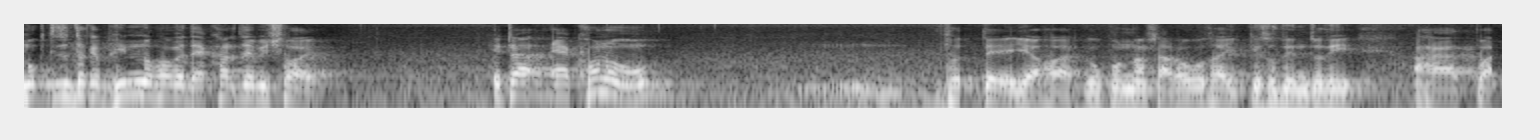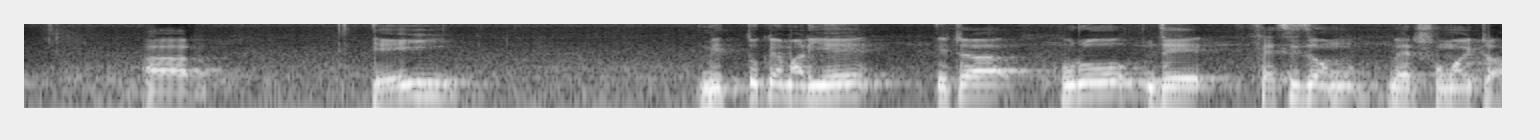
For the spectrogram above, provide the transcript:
মুক্তিযুদ্ধকে ভিন্নভাবে দেখার যে বিষয়, এটা এখনও ধরতে ইয়া হয় আর কি। উপন্যাস আরও হয় কিছুদিন যদি হায়াত পায়। আর এই মৃত্যুকে মারিয়ে এটা পুরো যে ফ্যাসিজমের সময়টা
